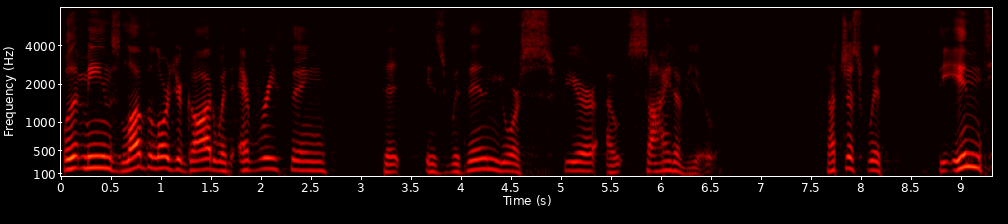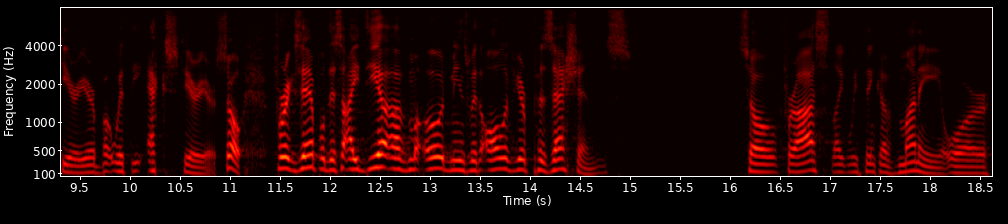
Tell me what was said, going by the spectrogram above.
Well, it means love the Lord your God with everything that is within your sphere outside of you. Not just with the interior, but with the exterior. So, for example, this idea of ma'od means with all of your possessions. So, for us, like we think of money or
